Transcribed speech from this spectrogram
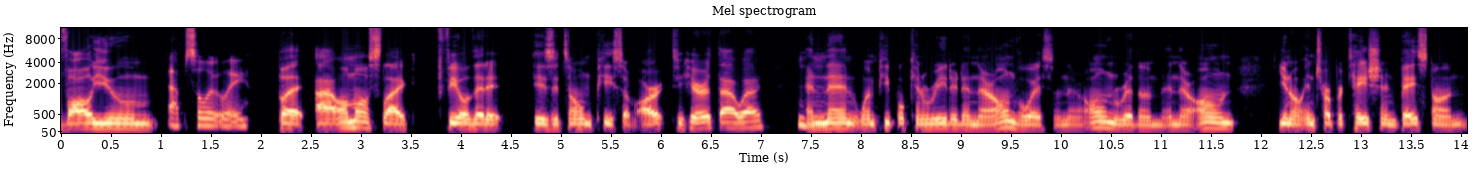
volume. Absolutely. But I almost like feel that it is its own piece of art to hear it that way. Mm-hmm. And then when people can read it in their own voice and their own rhythm and their own, you know, interpretation based on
